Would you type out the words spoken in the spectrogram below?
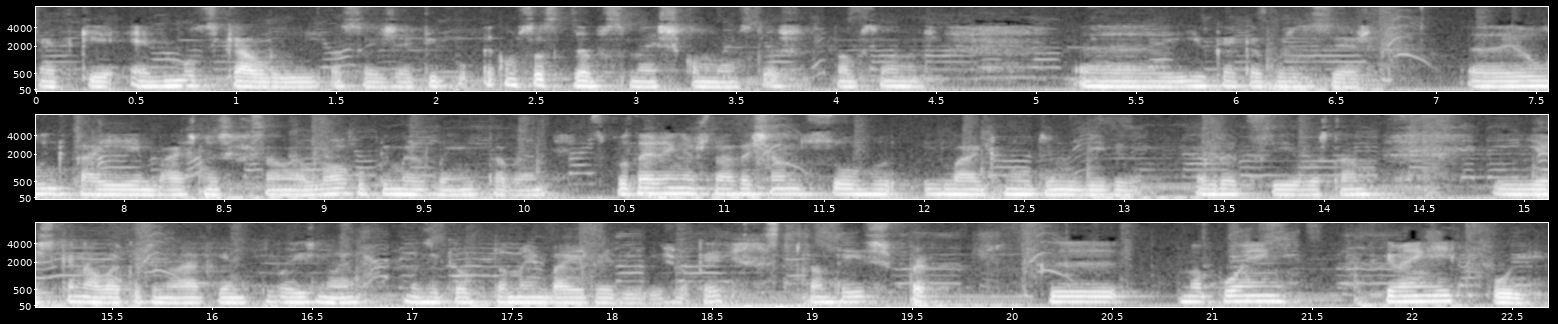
é de que é de música ali, ou seja, é tipo, é como se fosse dub smash com músicas, estão manos. Uh, e o que é que eu vou dizer? Uh, o link está aí em baixo na descrição, é logo o primeiro link, está bem? Se puderem ajudar deixando sub e like no último vídeo, agradecia bastante. E este canal vai continuar de gameplays, não é? Mas aquele também vai haver vídeos, ok? Portanto é isso, espero que me apoiem, que bem e fui.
